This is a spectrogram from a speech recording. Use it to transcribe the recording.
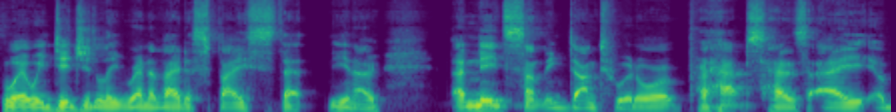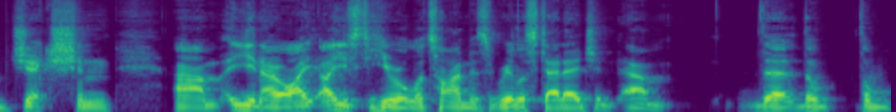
where we digitally renovate a space that you know uh, needs something done to it, or perhaps has a objection. Um, you know, I, I, used to hear all the time as a real estate agent. Um, the the the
